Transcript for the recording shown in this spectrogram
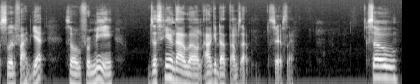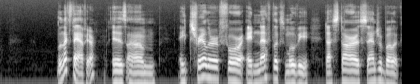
solidified yet. So for me, just hearing that alone, I'll give that thumbs up. Seriously. So the next thing I have here is um, a trailer for a Netflix movie that stars Sandra Bullock,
